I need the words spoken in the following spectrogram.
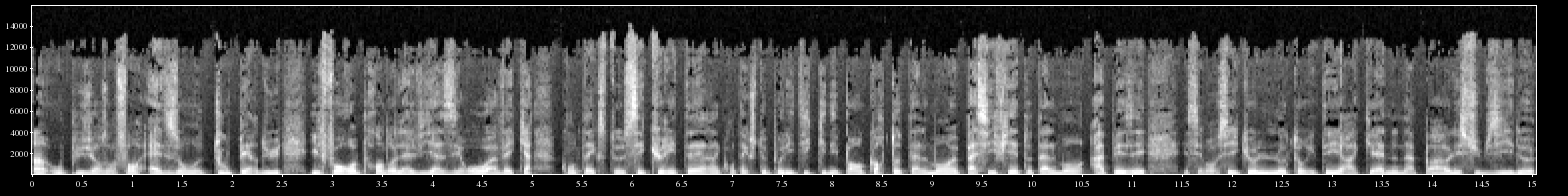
un ou plusieurs enfants. Elles ont tout perdu. Il faut reprendre la vie à zéro avec un contexte sécuritaire, un contexte politique qui n'est pas encore totalement euh, pacifié, totalement apaisé. Et c'est vrai aussi que l'autorité irakienne n'a pas les subsides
